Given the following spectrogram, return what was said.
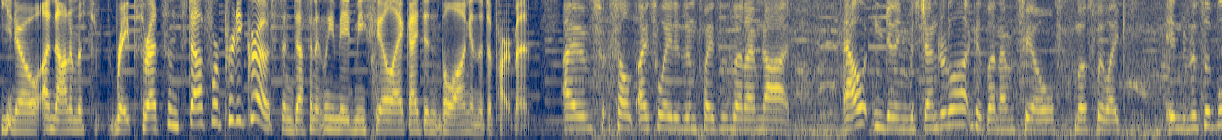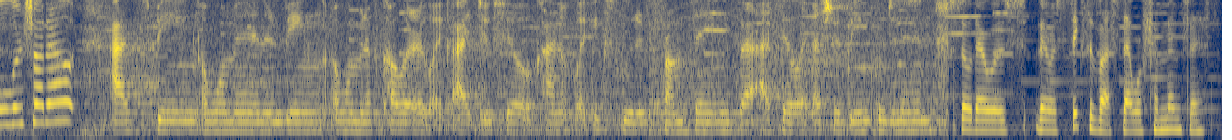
you know, anonymous rape threats and stuff were pretty gross and definitely made me feel like I didn't belong in the department. I've felt isolated in places that I'm not out and getting misgendered a lot because then I feel mostly like invisible or shut out. As being a woman and being a woman of color, like I do feel kind of like excluded from things that I feel like I should be included in. So there was there was six of us that were from Memphis.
